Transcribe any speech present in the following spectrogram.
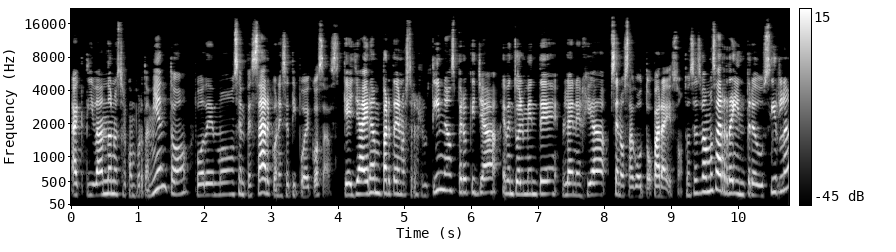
activando nuestro comportamiento, podemos empezar con ese tipo de cosas, que ya eran parte de nuestras rutinas, pero que ya eventualmente la energía se nos agotó para eso. Entonces vamos a reintroducirlas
